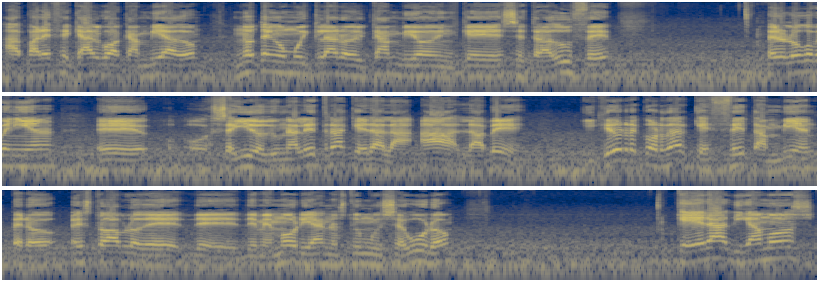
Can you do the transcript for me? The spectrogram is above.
aparece que algo ha cambiado. No tengo muy claro el cambio en qué se traduce, pero luego venía eh, seguido de una letra que era la A, la B. Y quiero recordar que C también, pero esto hablo de, memoria, no estoy muy seguro, que era, digamos,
